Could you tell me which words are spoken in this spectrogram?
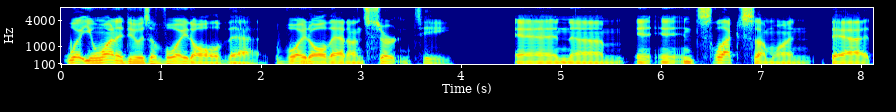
what you want to do is avoid all of that, avoid all that uncertainty, and, um, and, and select someone that,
